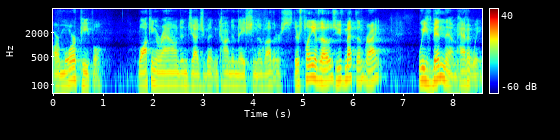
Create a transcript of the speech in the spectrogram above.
are more people walking around in judgment and condemnation of others. There's plenty of those. You've met them, right? We've been them, haven't we?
